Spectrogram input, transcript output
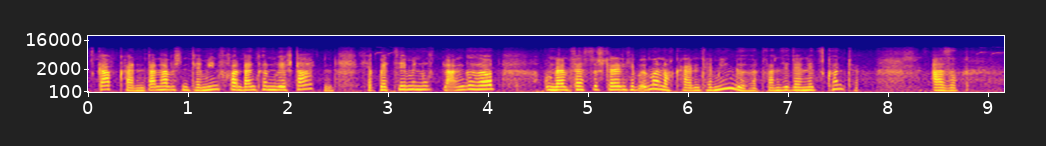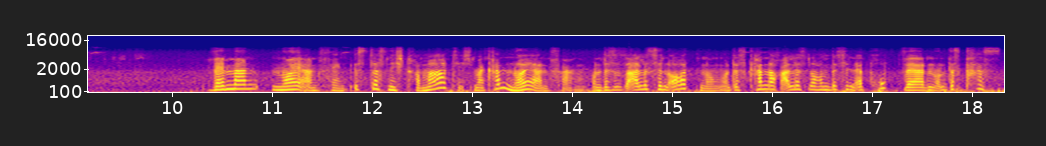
es gab keinen. Dann habe ich einen Termin frei und dann können wir starten. Ich habe mir zehn Minuten angehört, um dann festzustellen, ich habe immer noch keinen Termin gehört, wann sie denn jetzt könnte. Also wenn man neu anfängt, ist das nicht dramatisch. Man kann neu anfangen und das ist alles in Ordnung und das kann auch alles noch ein bisschen erprobt werden und das passt.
